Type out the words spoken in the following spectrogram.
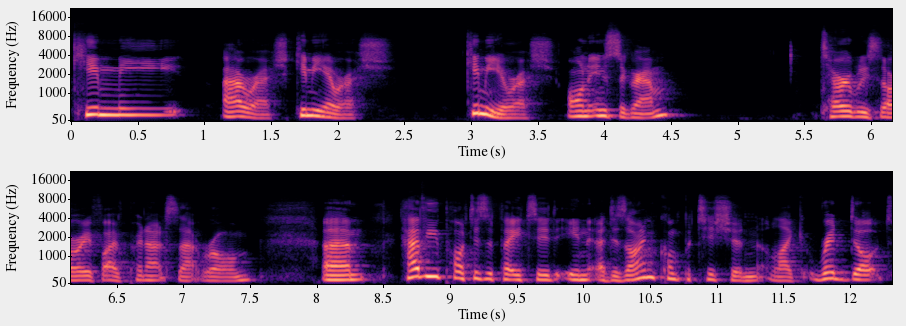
Kimi Arash. Kimi Arash. Kimi Arash on Instagram. Terribly sorry if I've pronounced that wrong. Um, have you participated in a design competition like Red Dot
